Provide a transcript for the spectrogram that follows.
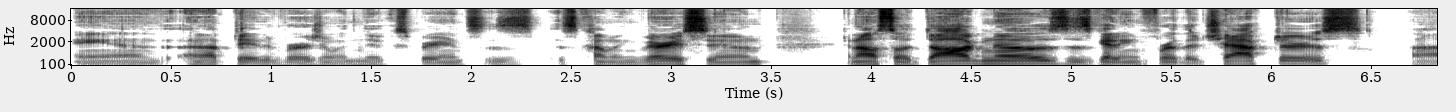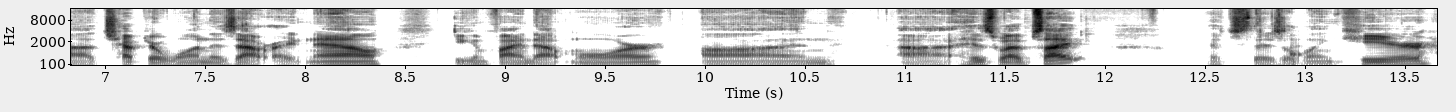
and an updated version with new experiences is coming very soon. And also, Dog Nose is getting further chapters. Uh, chapter one is out right now. You can find out more on uh, his website, which there's a link here.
